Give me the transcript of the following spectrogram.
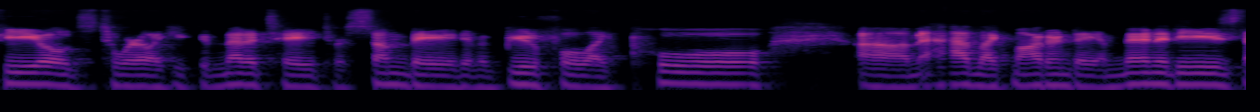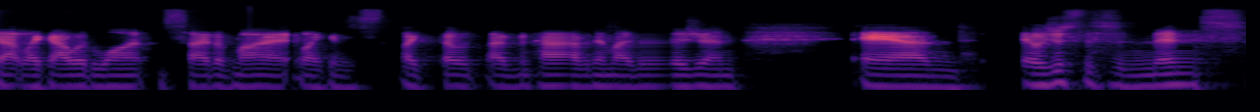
fields to where like you could meditate or sunbathe. They have a beautiful like pool. Um, it had like modern day amenities that like I would want inside of my like it's like those I've been having in my vision, and it was just this immense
